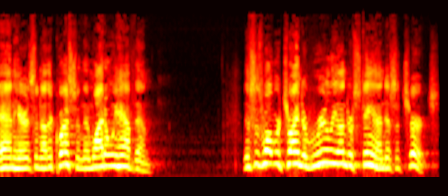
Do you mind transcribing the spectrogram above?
And here's another question then why don't we have them? This is what we're trying to really understand as a church.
